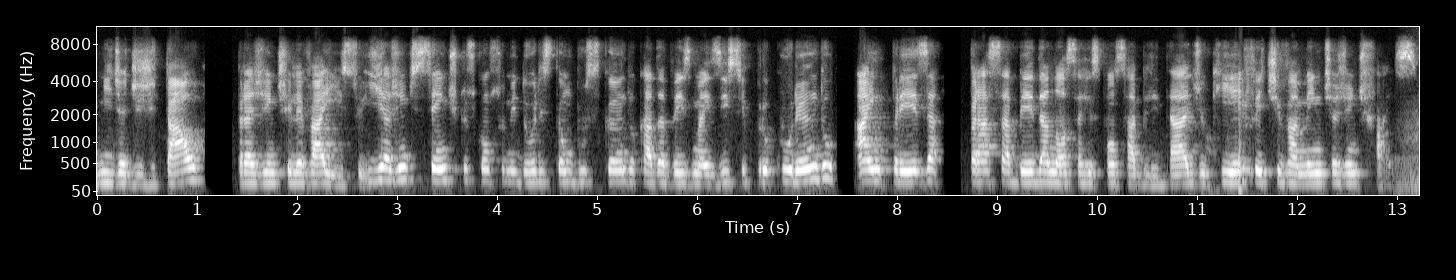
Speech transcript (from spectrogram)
mídia digital, para a gente levar isso. E a gente sente que os consumidores estão buscando cada vez mais isso e procurando a empresa para saber da nossa responsabilidade, o que efetivamente a gente faz.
